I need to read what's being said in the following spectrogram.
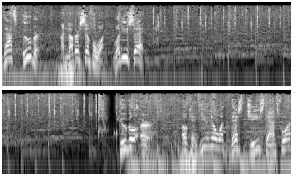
That's Uber. Another simple one. What do you say? Google Earth. Okay, do you know what this G stands for?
